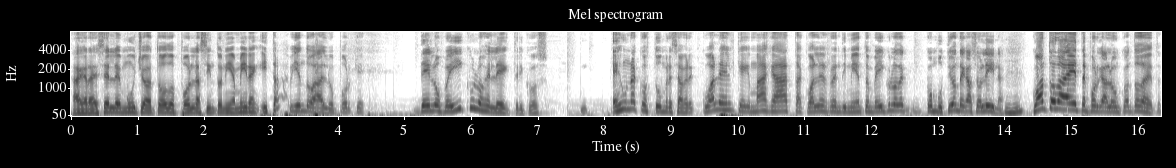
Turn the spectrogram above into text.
Agradecerle mucho a todos por la sintonía. Miren, y estaba viendo algo porque de los vehículos eléctricos es una costumbre saber cuál es el que más gasta, cuál es el rendimiento en vehículos de combustión de gasolina. ¿Cuánto da este por galón? ¿Cuánto da esto?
